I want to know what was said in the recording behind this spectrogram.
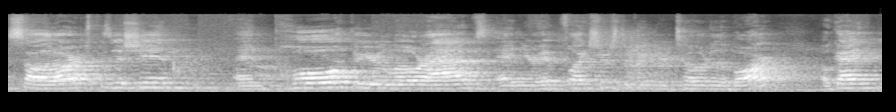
solid arch position and pull through your lower abs and your hip flexors to bring your toe to the bar, okay?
